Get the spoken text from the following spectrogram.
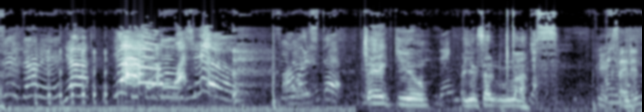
is Daddy. Yeah. Yeah. Watch him. I watched it. Thank you. Are you excited? Mwah. Yes. You excited?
